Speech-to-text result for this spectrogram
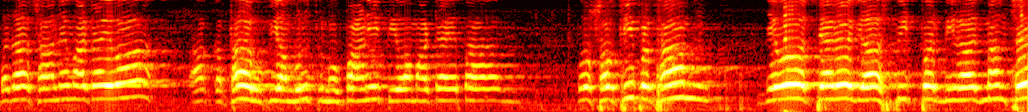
બધા શાને માટે આવ્યા? આ કથા રૂપી અમૃતનું પાણી પીવા માટે આવ્યા. તો સૌથી પ્રથમ જેઓ અત્યારે વ્યાસપીઠ પર બિરાજમાન છે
